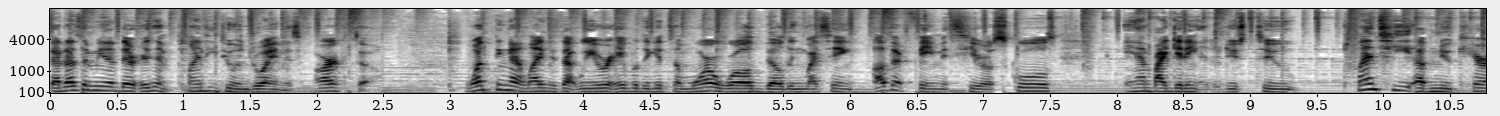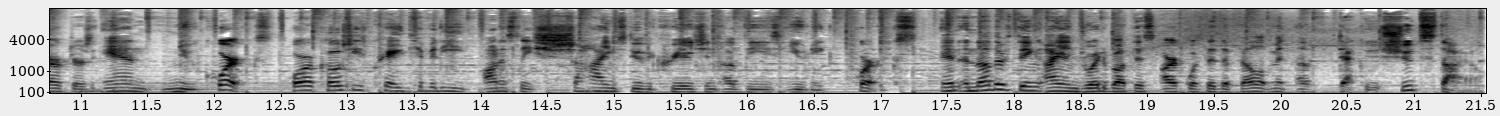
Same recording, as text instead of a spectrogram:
That doesn't mean that there isn't plenty to enjoy in this arc though. One thing I liked is that we were able to get some more world building by seeing other famous hero schools and by getting introduced to plenty of new characters and new quirks. Horikoshi's creativity honestly shines through the creation of these unique quirks. And another thing I enjoyed about this arc was the development of Deku's shoot style.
